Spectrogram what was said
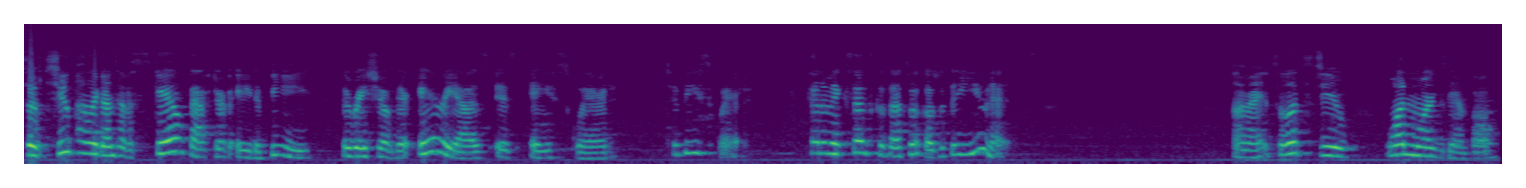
So if two polygons have a scale factor of a to b, the ratio of their areas is a squared to b squared. Kind of makes sense because that's what goes with the units. All right, so let's do one more example.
